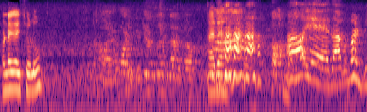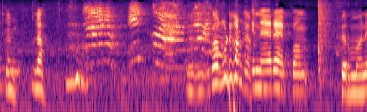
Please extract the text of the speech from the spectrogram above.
കൊണ്ടുപോയി കഴിച്ചോളൂ ആരാ ഉം, ഇതാ. ഉം, ഉം, കൊ- കൂട്ടി കൊടുക്ക്. നേരെ ഇപ്പം ഫിർമോന്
